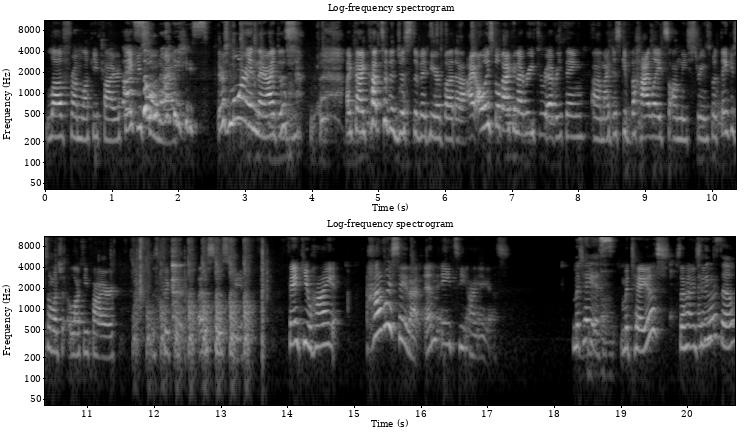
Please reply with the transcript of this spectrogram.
Love from Lucky Fire. Thank That's you so, nice. much. There's more in there. I just, I, I cut to the gist of it here, but uh, I always go back and I read through everything. Um, I just give the highlights on these streams. But thank you so much, Lucky Fire. This picture, that is so sweet. Thank you. Hi. How do I say that? M A T I A S. Mateus. Mateus? Is that how you say I think that? so.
